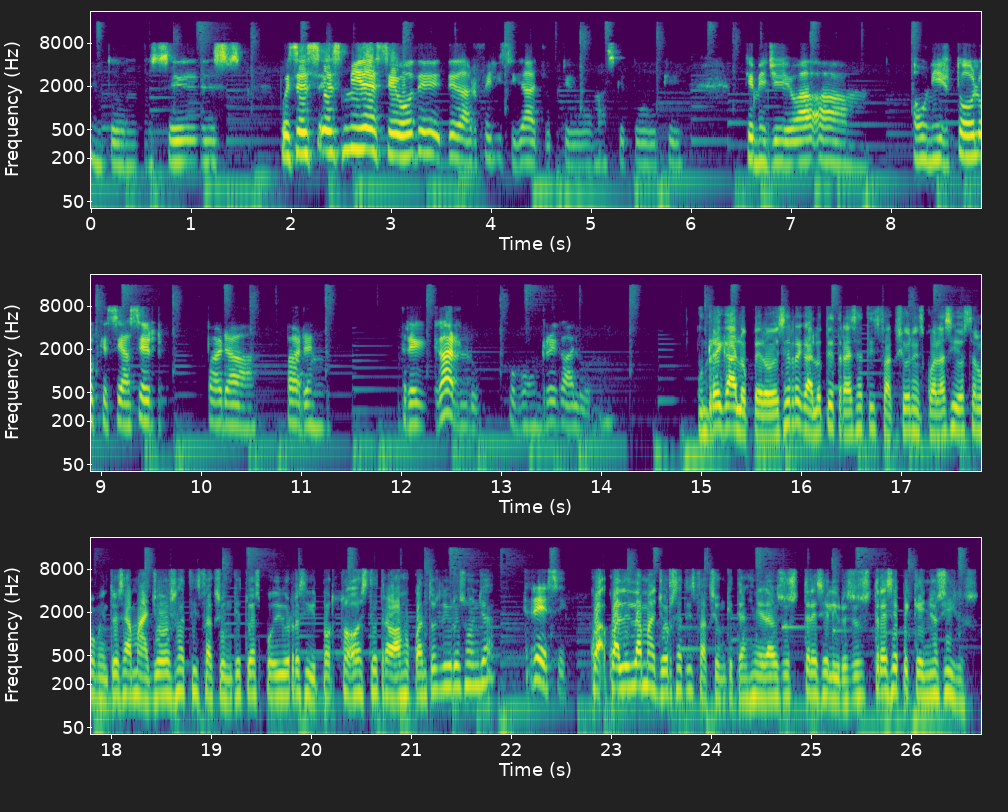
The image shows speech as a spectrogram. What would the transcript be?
entonces, pues es, mi deseo de, dar felicidad, yo creo, más que todo, que, que me lleva a, a, unir todo lo que sé hacer para, para entregarlo como un regalo. ¿no? Un regalo, pero ese regalo te trae satisfacciones. ¿Cuál ha sido hasta el momento esa mayor satisfacción que tú has podido recibir por todo este trabajo? ¿Cuántos libros son ya? Trece. ¿Cuál, es la mayor satisfacción que te han generado esos trece libros, esos trece pequeños hijos?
